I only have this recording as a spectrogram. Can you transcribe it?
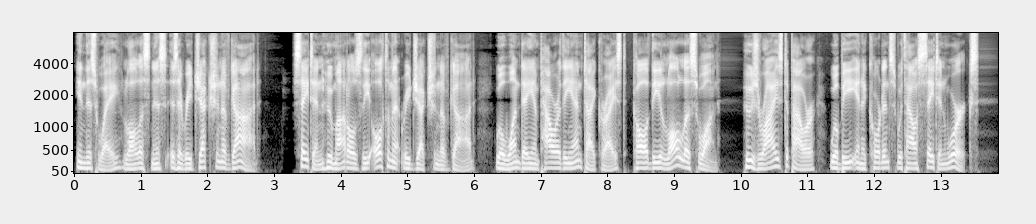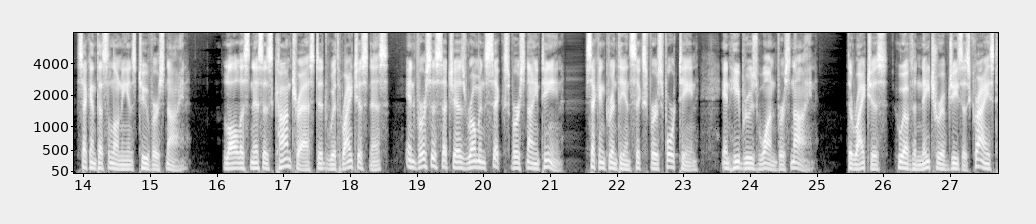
In this way, lawlessness is a rejection of God. Satan, who models the ultimate rejection of God, will one day empower the Antichrist, called the lawless one, whose rise to power will be in accordance with how Satan works. 2 Thessalonians 2 verse 9. Lawlessness is contrasted with righteousness in verses such as Romans 6 verse 19, 2 Corinthians 6 verse 14, and Hebrews 1 verse 9. The righteous, who have the nature of Jesus Christ,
